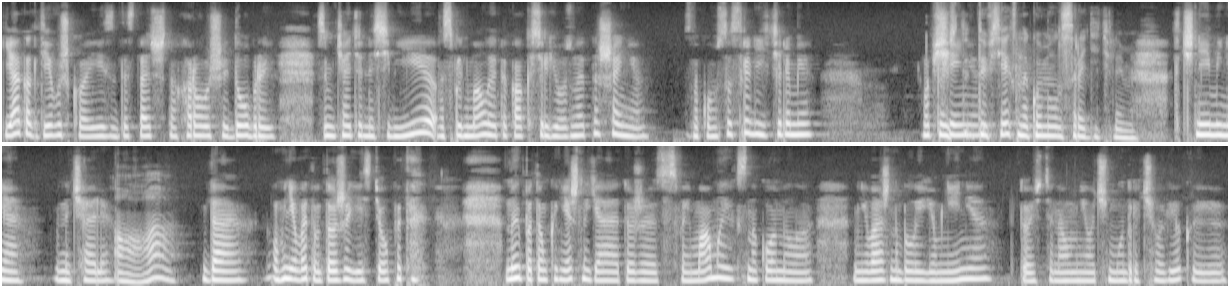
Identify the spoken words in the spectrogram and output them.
я, как девушка из достаточно хорошей, доброй, замечательной семьи, воспринимала это как серьезные отношения. Знакомство с родителями, То есть общение. ты, всех знакомила с родителями? Точнее, меня вначале. А, Да, у меня в этом тоже есть опыт. Ну и потом, конечно, я тоже со своей мамой их знакомила. Мне важно было ее мнение. То есть она у меня очень мудрый человек, и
